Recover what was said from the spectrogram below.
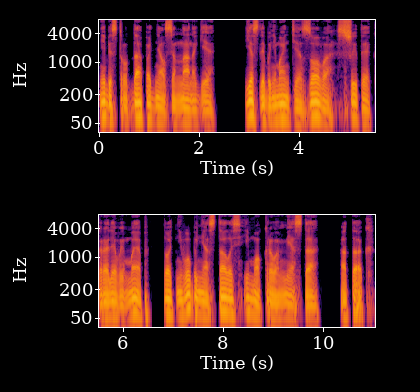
не без труда поднялся на ноги. Если бы не мантия зова, сшитая королевой Мэп, то от него бы не осталось и мокрого места. А так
